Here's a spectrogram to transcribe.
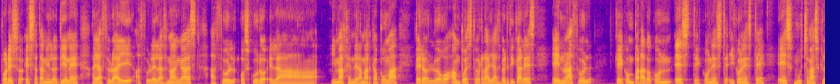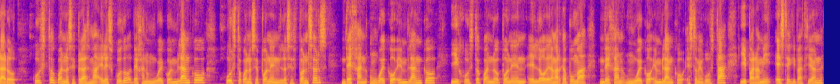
por eso esta también lo tiene. Hay azul ahí, azul en las mangas, azul oscuro en la imagen de la marca Puma, pero luego han puesto rayas verticales en un azul que comparado con este, con este y con este es mucho más claro. Justo cuando se plasma el escudo dejan un hueco en blanco, justo cuando se ponen los sponsors dejan un hueco en blanco y justo cuando ponen el logo de la marca Puma dejan un hueco en blanco. Esto me gusta y para mí esta equipación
